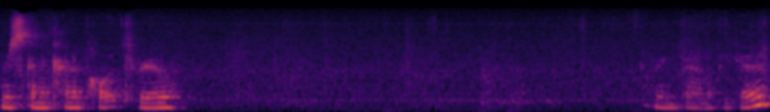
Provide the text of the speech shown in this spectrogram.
I'm just going to kind of pull it through. I think that'll be good.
